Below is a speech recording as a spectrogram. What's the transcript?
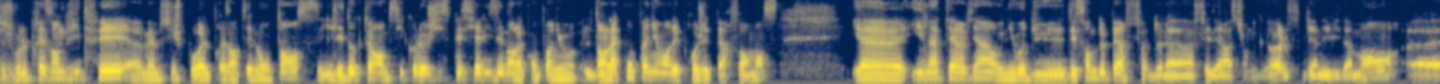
je vous le présente vite fait, euh, même si je pourrais le présenter longtemps. il est docteur en psychologie spécialisé dans l'accompagnement des projets de performance. Euh, il intervient au niveau des centres de perf de la Fédération de golf, bien évidemment. Euh,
